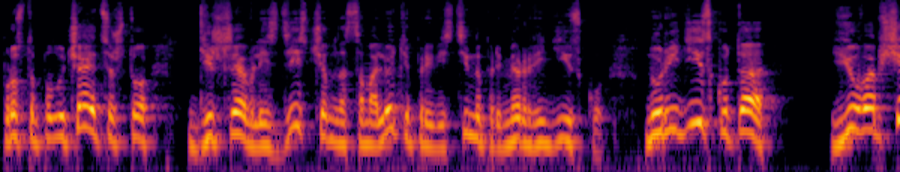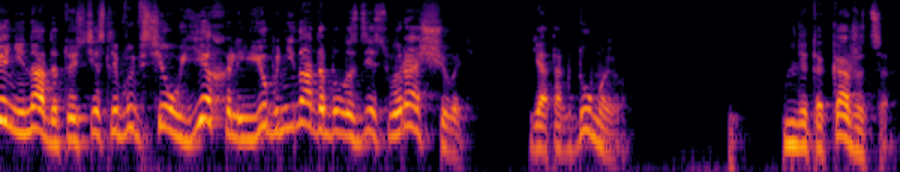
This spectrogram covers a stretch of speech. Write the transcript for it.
Просто получается, что дешевле здесь, чем на самолете привезти, например, редиску. Но редиску-то ее вообще не надо. То есть, если вы все уехали, ее бы не надо было здесь выращивать. Я так думаю. Мне так кажется.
